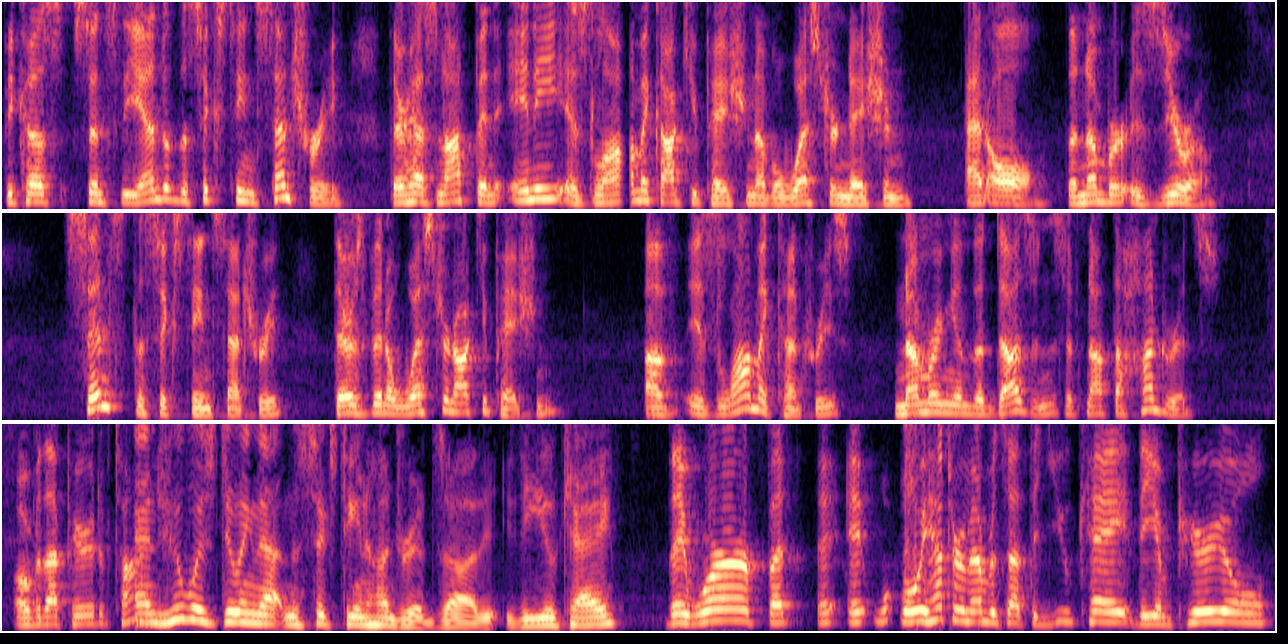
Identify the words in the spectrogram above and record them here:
Because since the end of the 16th century, there has not been any Islamic occupation of a Western nation at all. The number is zero. Since the 16th century, there's been a Western occupation of Islamic countries numbering in the dozens, if not the hundreds, over that period of time. And who was doing that in the 1600s? Uh, the, the UK? They were, but it, it, what we have to remember is that the UK, the imperial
